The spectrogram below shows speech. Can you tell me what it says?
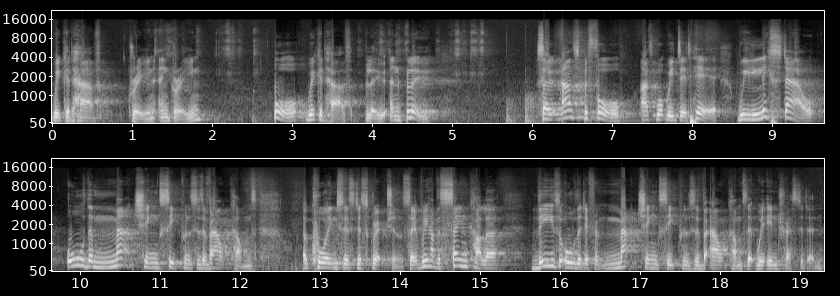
we could have green and green, or we could have blue and blue. So as before, as what we did here, we list out all the matching sequences of outcomes according to this description. So if we have the same colour, these are all the different matching sequences of outcomes that we're interested in.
